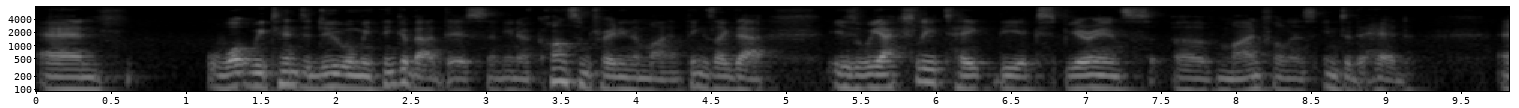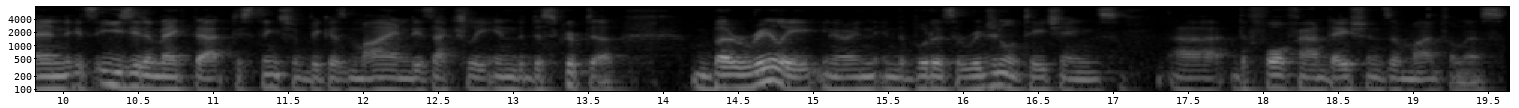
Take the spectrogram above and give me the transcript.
And what we tend to do when we think about this and, you know, concentrating the mind, things like that, is we actually take the experience of mindfulness into the head. And it's easy to make that distinction because mind is actually in the descriptor. But really, you know, in, in the Buddha's original teachings, uh, the four foundations of mindfulness,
